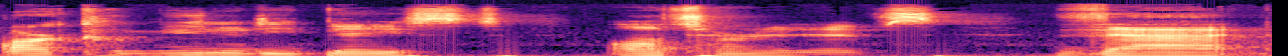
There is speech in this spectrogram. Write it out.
are community based alternatives that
